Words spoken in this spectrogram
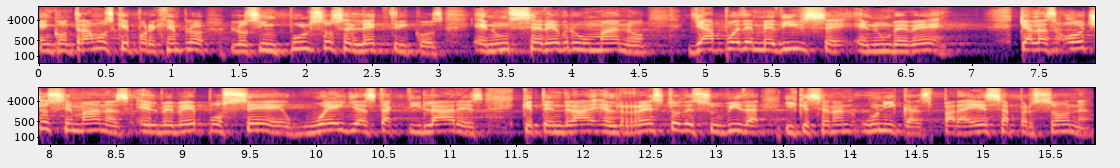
Encontramos que, por ejemplo, los impulsos eléctricos en un cerebro humano ya pueden medirse en un bebé. Que a las ocho semanas el bebé posee huellas dactilares que tendrá el resto de su vida y que serán únicas para esa persona.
